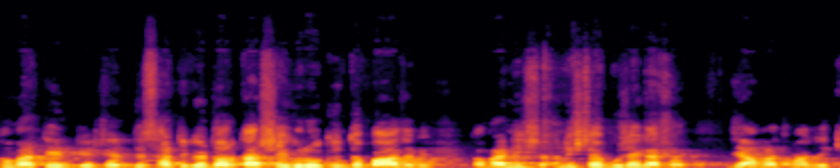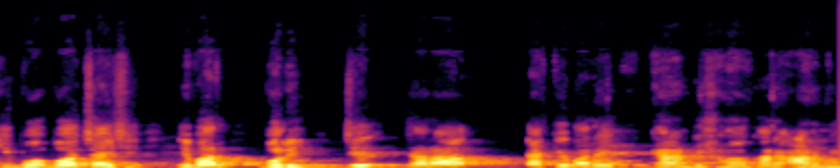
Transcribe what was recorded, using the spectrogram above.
তোমরা টেন টেস্টের যে সার্টিফিকেট দরকার, সেগুলোও কিন্তু পাওয়া যাবে। তোমরা নিশ্চয় বুঝে গেছো যে আমরা তোমাদের কি ব- বোঝাতে চাইছি? এবার বলি যে যারা একেবারে গ্যারান্টি সহকারে army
